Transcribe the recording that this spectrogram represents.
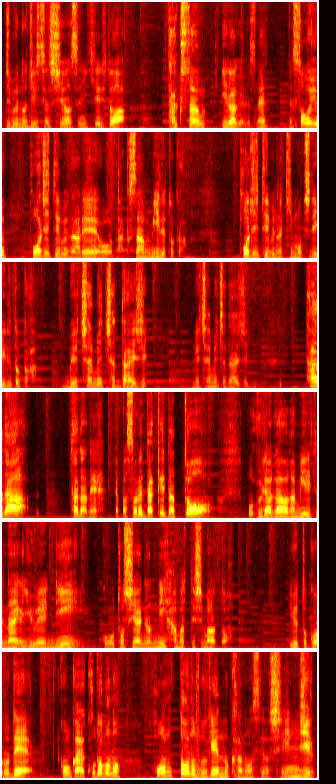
自分の人生を幸せに生きている人はたくさんいるわけですね。そういうポジティブな例をたくさん見るとかポジティブな気持ちでいるとかめちゃめちゃ大事めちゃめちゃ大事ただただねやっぱそれだけだと裏側が見れてないがゆえにこう落とし穴にはまってしまうというところで今回は子どもの本当の無限の可能性を信じる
